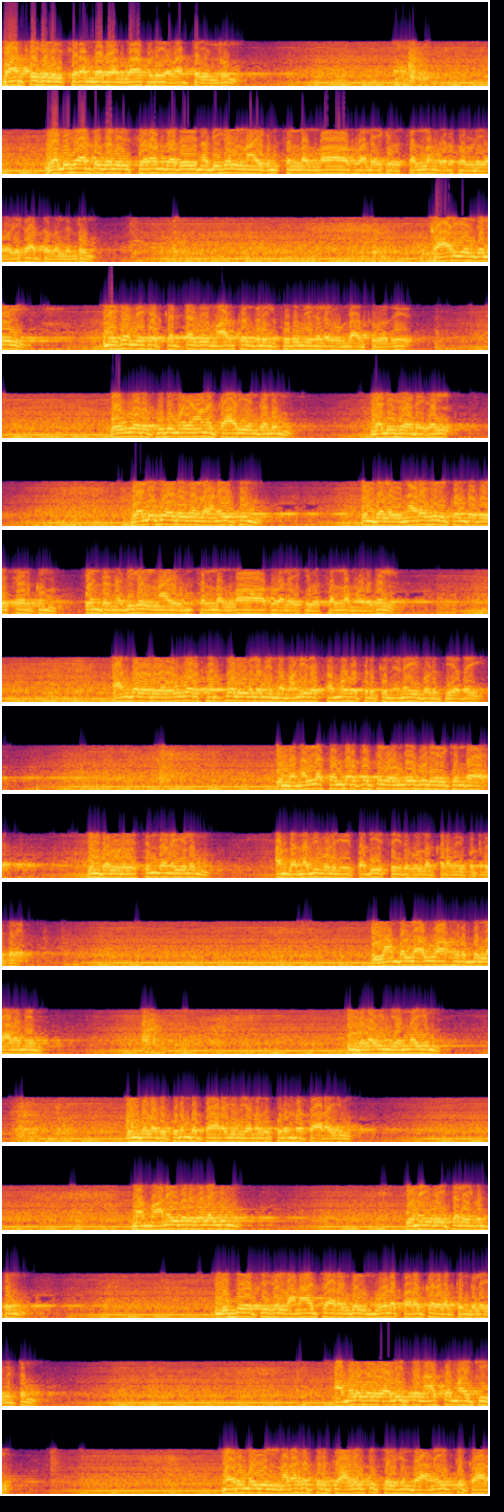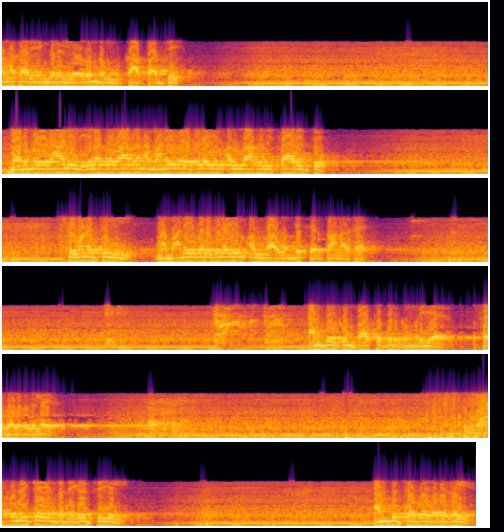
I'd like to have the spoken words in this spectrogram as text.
வார்த்தைகளில் சிறந்தது அல்லாஹுடைய வார்த்தை என்றும். வழிகாட்டுதலில் சிறந்தது நபிகள் நாயகம் செல்லல்லாஹு அலேஹி செல்லம் அவர்களுடைய வழிகாட்டுதல் என்றும். காரியங்களில் மிக மிக கெட்டது மார்க்கங்களில் புதுமைகளை உண்டாக்குவது. ஒவ்வொரு புதுமையான காரியங்களும் வழிகேடுகள். வழிகேடுகள் அனைத்தும் உங்களை நரகில் கொண்டு போய் சேர்க்கும். என்று நபிகள் நாயகம் செல்லல்லாஹு அலைகி வஸல்லம் அவர்கள் தங்களுடைய ஒவ்வொரு சொற்பொழிவிலும் இந்த மனித சமூகத்திற்கு நினைவுபடுத்தியதை இந்த நல்ல சந்தர்ப்பத்தில் ஒன்று கூடியிருக்கின்ற எங்களுடைய சிந்தனையிலும் அந்த நபிமொழியை பதிவு செய்து கொள்ள கடமைப்பட்டிருக்கிறேன். எல்லாம் வல்ல அல்லாஹ் ரபுல்லாலமின் உங்களையும் என்னையும் உங்களது குடும்பத்தாரையும் எனது குடும்பத்தாரையும் நம் அனைவர்களையும் இணை வைத்தலை விட்டும் வித்தியத்துகள் அனாச்சாரங்கள் மூட பழக்க வழக்கங்களை விட்டும் அமல்களை அழித்து நாசமாக்கி மறுமையில் நரகத்திற்கு அழைத்துச் செல்கின்ற அனைத்து காரண காரியங்களில் இருந்தும் காப்பாற்றி மறுமை நாளில் இலகுவாக நம் அனைவர்களையும் அல்லாஹ் விசாரித்து சுவனத்தில் நம் அனைவர்களையும் அல்லாஹ் ஒன்று சேர்ப்பானாக. அன்பிற்கும் பாசத்திற்கும் உரிய சகோதரர்களே மிக்க இந்த நிகழ்ச்சியில் அன்பு சகோதரர்கள்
